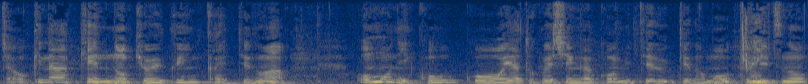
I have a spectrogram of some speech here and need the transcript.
じゃあ沖縄県の教育委員会っていうのは主に高校や特別支援学校を見てるけども県立の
